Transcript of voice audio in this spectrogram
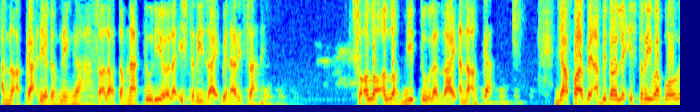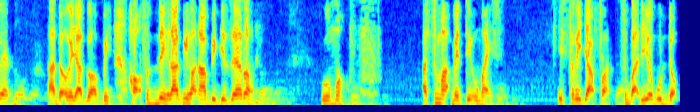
anak akak dia dah meninggal seolah tak menatu dia lah isteri Zaid bin Harisah ni seolah Allah gitulah Zaid anak akak Jafar bin Abi Talib isteri berapa orang? Tak ada orang jaga habis. Hak sedih lagi hak Nabi Gizerah ni. Rumah Asma binti Umais. Isteri Jafar sebab dia budak.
